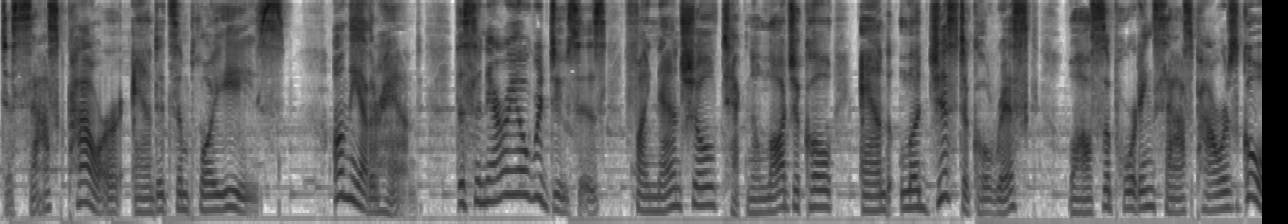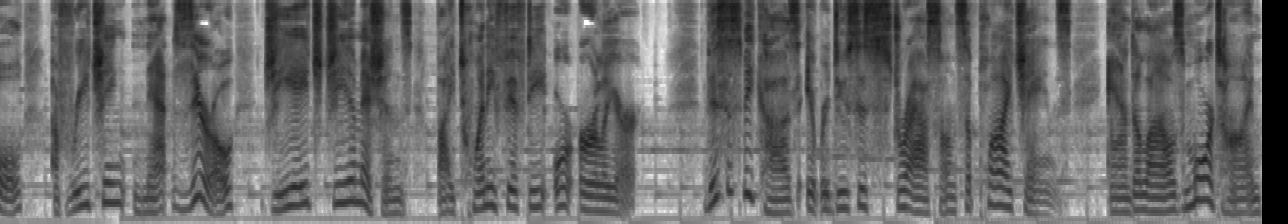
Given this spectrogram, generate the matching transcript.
to SaskPower and its employees. On the other hand, the scenario reduces financial, technological, and logistical risk while supporting SaskPower's goal of reaching net zero GHG emissions by 2050 or earlier. This is because it reduces stress on supply chains and allows more time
